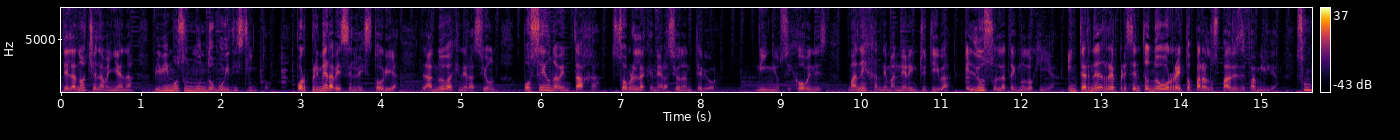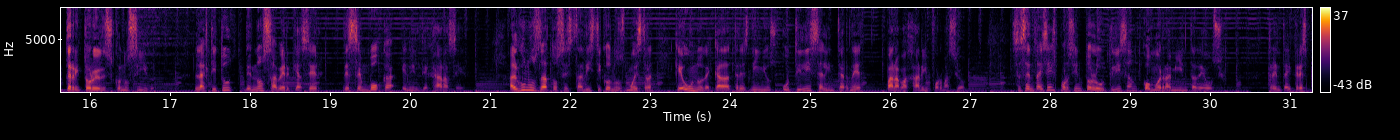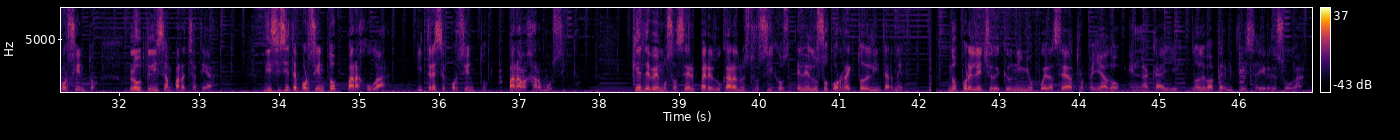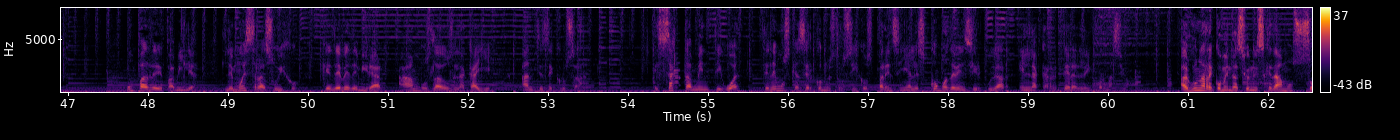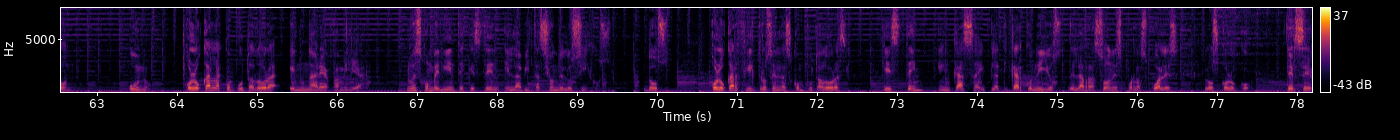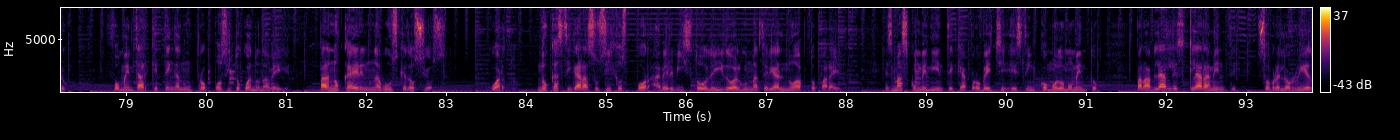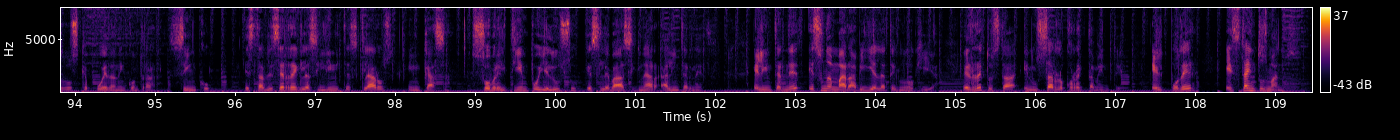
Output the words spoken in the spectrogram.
De la noche a la mañana vivimos un mundo muy distinto. Por primera vez en la historia, la nueva generación posee una ventaja sobre la generación anterior. Niños y jóvenes manejan de manera intuitiva el uso de la tecnología. Internet representa un nuevo reto para los padres de familia. Es un territorio desconocido. La actitud de no saber qué hacer desemboca en el dejar hacer. Algunos datos estadísticos nos muestran que uno de cada tres niños utiliza el Internet para bajar información. 66% lo utilizan como herramienta de ocio, 33% lo utilizan para chatear, 17% para jugar y 13% para bajar música. ¿Qué debemos hacer para educar a nuestros hijos en el uso correcto del Internet? No por el hecho de que un niño pueda ser atropellado en la calle, no le va a permitir salir de su hogar. Un padre de familia le muestra a su hijo que debe de mirar a ambos lados de la calle antes de cruzar. Exactamente igual tenemos que hacer con nuestros hijos para enseñarles cómo deben circular en la carretera de la información. Algunas recomendaciones que damos son 1. Colocar la computadora en un área familiar. No es conveniente que estén en la habitación de los hijos. 2. Colocar filtros en las computadoras que estén en casa y platicar con ellos de las razones por las cuales los colocó. Tercero, fomentar que tengan un propósito cuando naveguen, para no caer en una búsqueda ociosa. Cuarto, no castigar a sus hijos por haber visto o leído algún material no apto para él. Es más conveniente que aproveche este incómodo momento para hablarles claramente sobre los riesgos que puedan encontrar. 5. Establecer reglas y límites claros en casa sobre el tiempo y el uso que se le va a asignar al Internet. El Internet es una maravilla de la tecnología. El reto está en usarlo correctamente. El poder está en tus manos.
